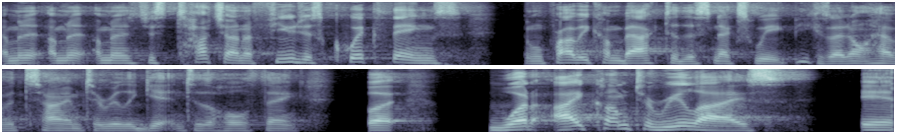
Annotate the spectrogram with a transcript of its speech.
I'm gonna, I'm, gonna, I'm gonna just touch on a few just quick things, and we'll probably come back to this next week because I don't have a time to really get into the whole thing. But what I come to realize in,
